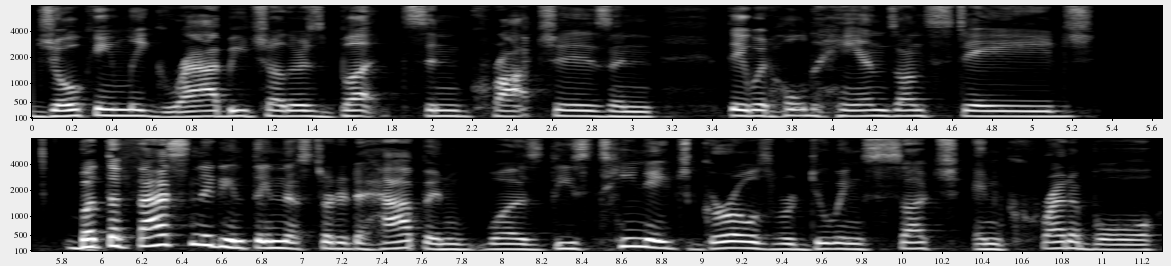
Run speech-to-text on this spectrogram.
jokingly grab each other's butts and crotches and they would hold hands on stage but the fascinating thing that started to happen was these teenage girls were doing such incredible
